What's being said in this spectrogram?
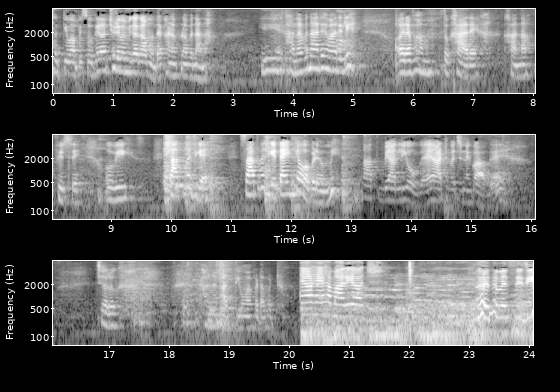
थक के वापस हो गए और छोटे मम्मी का काम होता है खाना खुना बनाना। ये है खाना बना रहे हमारे लिए। और अब हम तो खा रहे खाना फिर से। वो भी सात बज गए। सात बज गए। टाइम क्या हुआ बड़े मम्मी? सात बयाली हो गए आठ बजने को आ गए। चलो खाना खाती हूँ मैं फटाफट। आया है हमारे आज? नमस्ते जी।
